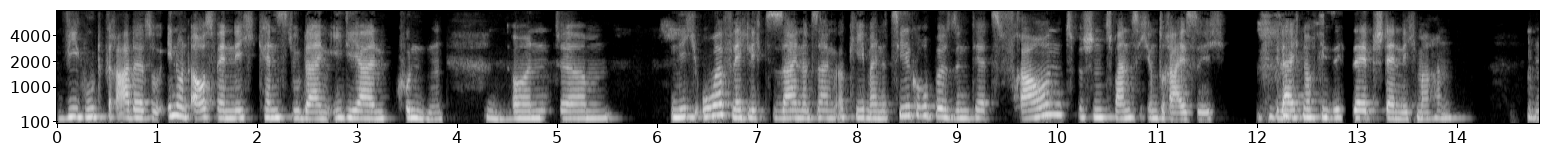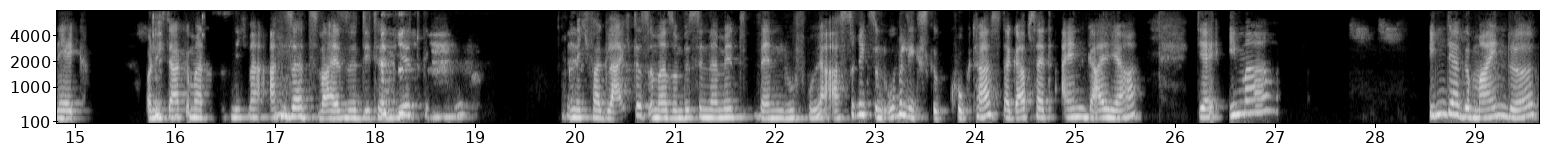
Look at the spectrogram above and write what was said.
wie gut gerade so in- und auswendig kennst du deinen idealen Kunden? Mhm. Und ähm, nicht oberflächlich zu sein und sagen, okay, meine Zielgruppe sind jetzt Frauen zwischen 20 und 30. Vielleicht noch, die sich selbstständig machen. Mhm. Nick. Und ich sage immer, das ist nicht mal ansatzweise detailliert genug. Und ich vergleiche das immer so ein bisschen damit, wenn du früher Asterix und Obelix geguckt hast, da gab es halt einen Gallier, der immer in der Gemeinde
